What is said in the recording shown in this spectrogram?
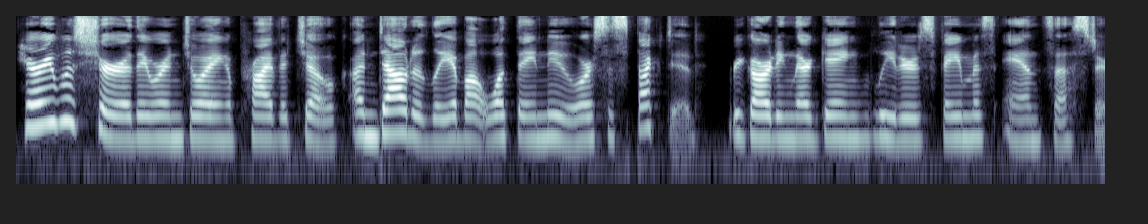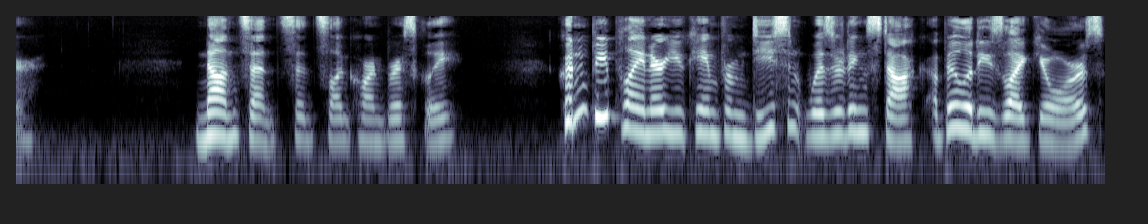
Harry was sure they were enjoying a private joke, undoubtedly about what they knew or suspected regarding their gang leader's famous ancestor. Nonsense, said Slughorn briskly. Couldn't be plainer you came from decent wizarding stock, abilities like yours.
